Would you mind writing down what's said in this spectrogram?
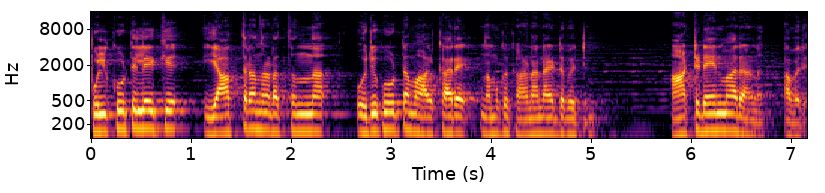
പുൽക്കൂട്ടിലേക്ക് യാത്ര നടത്തുന്ന ഒരു കൂട്ടം ആൾക്കാരെ നമുക്ക് കാണാനായിട്ട് പറ്റും. ആട്ടിടയന്മാരാണ് അവർ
